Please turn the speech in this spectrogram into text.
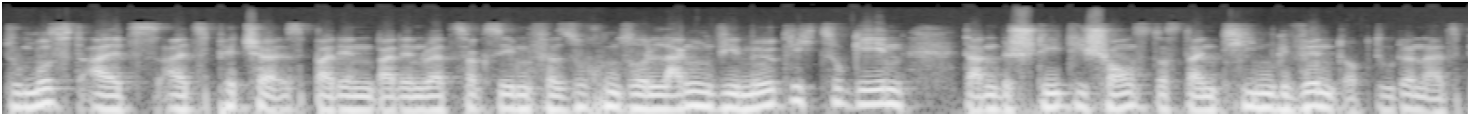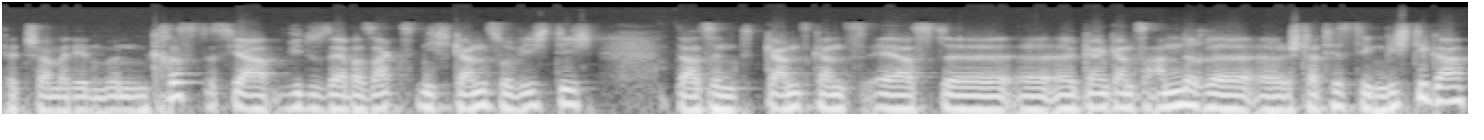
du musst als, als Pitcher es bei den, bei den Red Sox eben versuchen, so lang wie möglich zu gehen, dann besteht die Chance, dass dein Team gewinnt. Ob du dann als Pitcher mit den Münden kriegst, ist ja, wie du selber sagst, nicht ganz so wichtig. Da sind ganz, ganz erste, äh, ganz andere äh, Statistiken wichtiger.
